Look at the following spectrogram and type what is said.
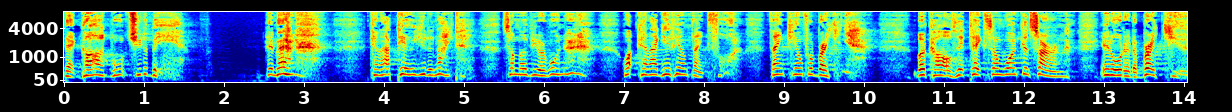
that God wants you to be. Amen. Can I tell you tonight? Some of you are wondering, what can I give him thanks for? Thank him for breaking you. Because it takes someone concerned in order to break you,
